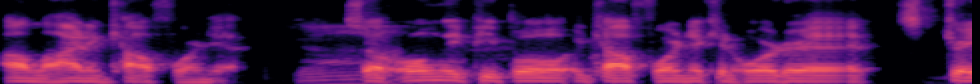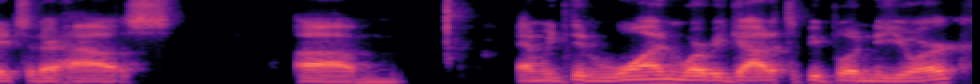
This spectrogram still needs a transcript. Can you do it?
online in California. So only people in California can order it straight to their house. Um, and we did one where we got it to people in New York,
